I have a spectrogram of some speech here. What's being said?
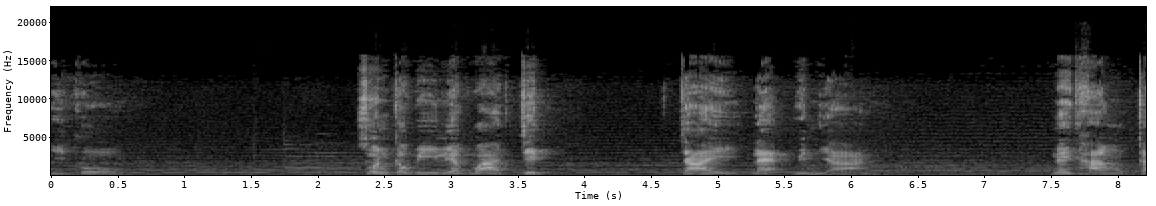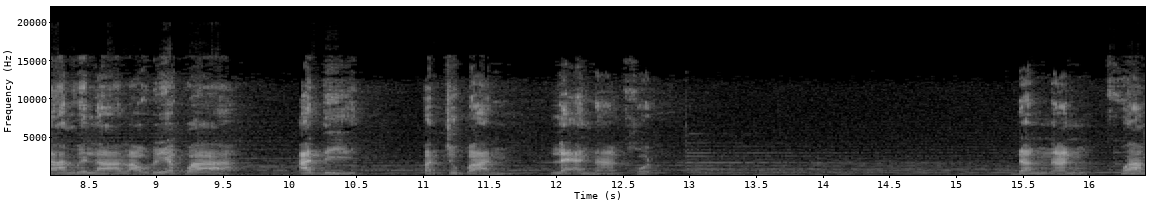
อีโก้ส่วนกวีเรียกว่าจิต ใจและวิญญาณ ในทางการเวลาเราเรียกว่า อดีต ปัจจุบันและอนาคต ดังนั้นความ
